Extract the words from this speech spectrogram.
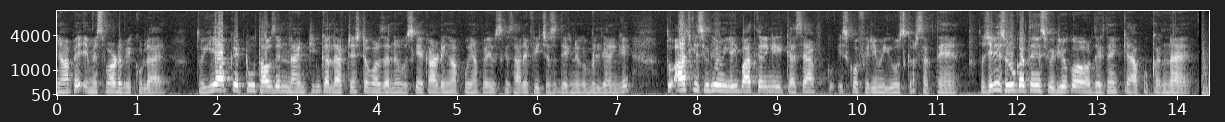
यहाँ पर एम वर्ड भी खुला है। तो ये आपके 2019 का लेटेस्ट वर्जन है। उसके अकॉर्डिंग आपको यहाँ पे उसके सारे फीचर्स देखने को मिल जाएँगे। तो आज के इस वीडियो में यही बात करेंगे कि कैसे आप इसको फ्री में यूज़ कर सकते हैं। तो चलिए शुरू करते हैं इस वीडियो को और देखते हैं क्या आपको करना है।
